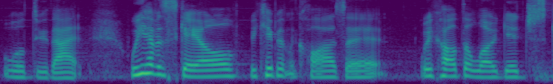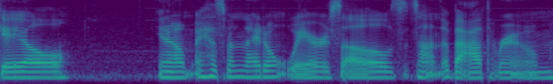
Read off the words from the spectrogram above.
will do that. We have a scale. We keep it in the closet. We call it the luggage scale. You know, my husband and I don't weigh ourselves. It's not in the bathroom.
